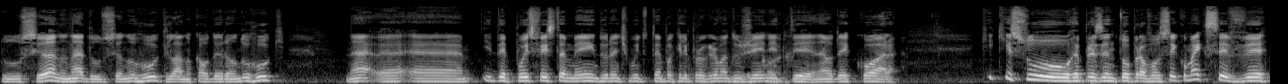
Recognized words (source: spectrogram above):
do, Luciano, né? Do Luciano Huck, lá no Caldeirão do Huck, né? É, é, e depois fez também, durante muito tempo, aquele programa do GNT, né? O Decora que, que isso representou para você? Como é que você vê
